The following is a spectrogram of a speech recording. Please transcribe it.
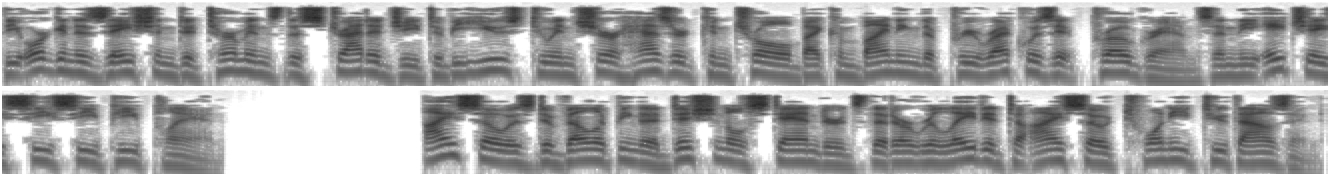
the organization determines the strategy to be used to ensure hazard control by combining the prerequisite programs and the HACCP plan. ISO is developing additional standards that are related to ISO 22000.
